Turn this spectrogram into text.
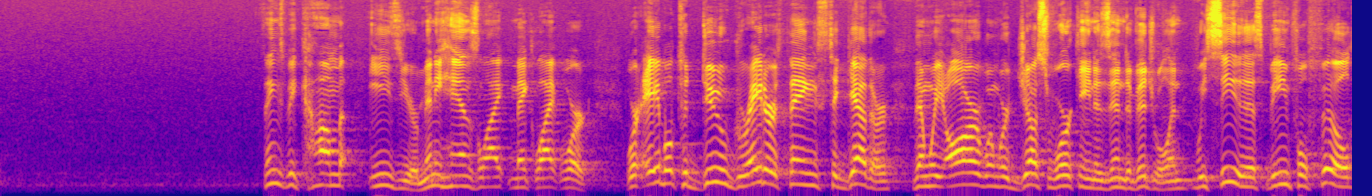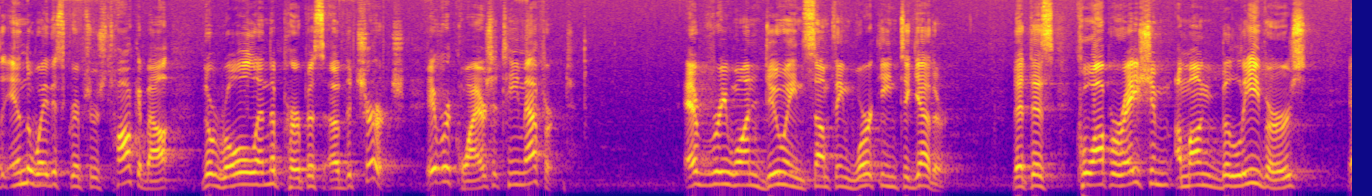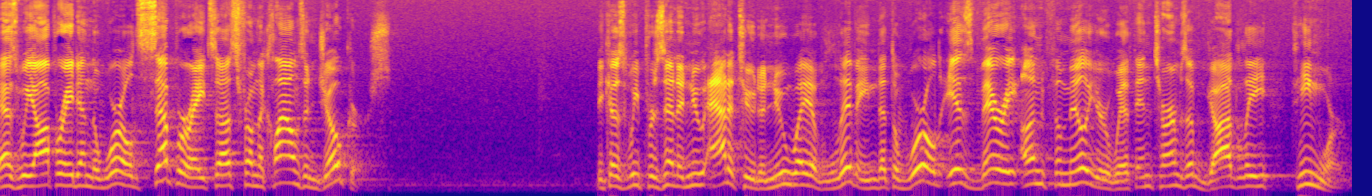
Things become easier. Many hands light, make light work. We're able to do greater things together than we are when we're just working as individual. And we see this being fulfilled in the way the scriptures talk about the role and the purpose of the church. It requires a team effort. Everyone doing something, working together. That this cooperation among believers as we operate in the world separates us from the clowns and jokers because we present a new attitude, a new way of living that the world is very unfamiliar with in terms of godly teamwork.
